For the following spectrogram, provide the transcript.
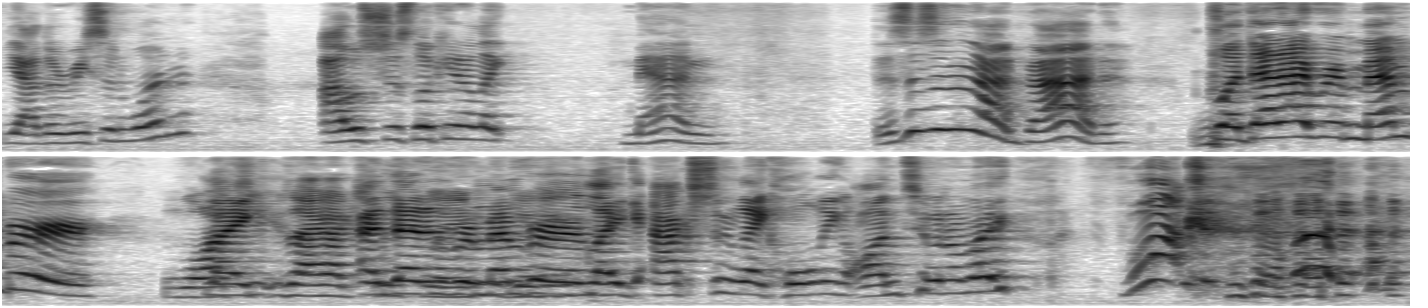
yeah, the recent one, I was just looking at like, man, this isn't that bad. But then I remember Watching, like, like, actually and then remember like actually like holding on to it. And I'm like, fuck.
